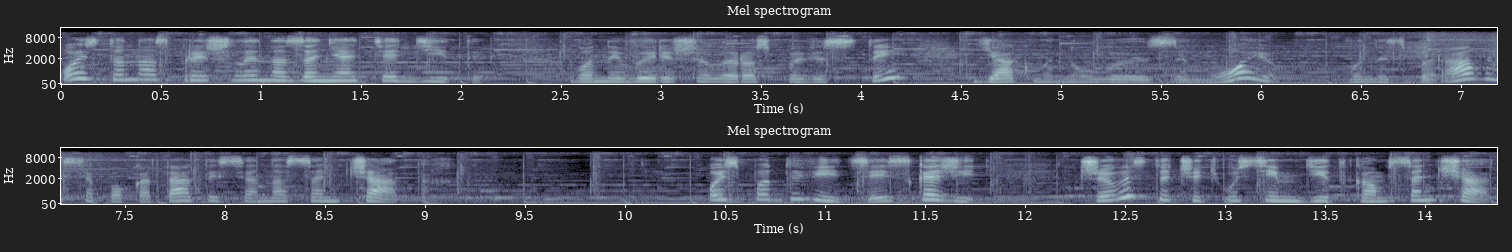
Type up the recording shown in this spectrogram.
Ось до нас прийшли на заняття діти. Вони вирішили розповісти, як минулою зимою вони збиралися покататися на санчатах. Ось подивіться і скажіть, чи вистачить усім діткам санчат?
